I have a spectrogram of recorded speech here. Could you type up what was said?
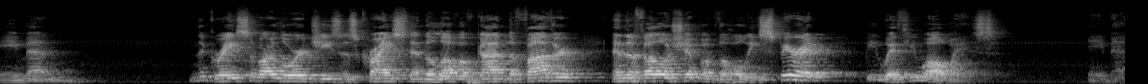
Amen. In the grace of our Lord Jesus Christ and the love of God the Father and the fellowship of the Holy Spirit be with you always. Amen.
